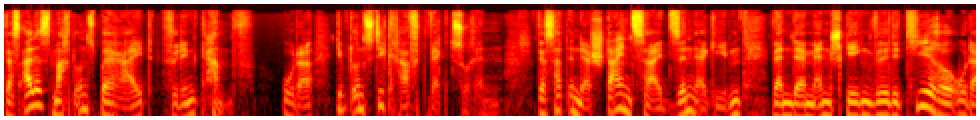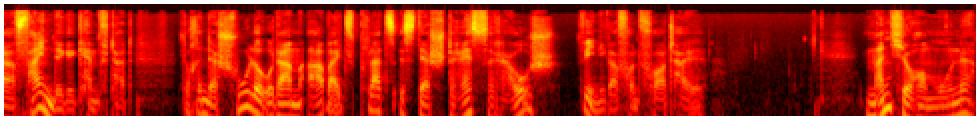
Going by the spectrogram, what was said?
Das alles macht uns bereit für den Kampf oder gibt uns die Kraft wegzurennen. Das hat in der Steinzeit Sinn ergeben, wenn der Mensch gegen wilde Tiere oder Feinde gekämpft hat. Doch in der Schule oder am Arbeitsplatz ist der Stressrausch weniger von Vorteil. Manche Hormone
